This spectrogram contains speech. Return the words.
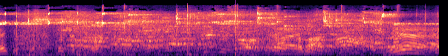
Take it, Kenny. Push it. Come on. Yeah.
